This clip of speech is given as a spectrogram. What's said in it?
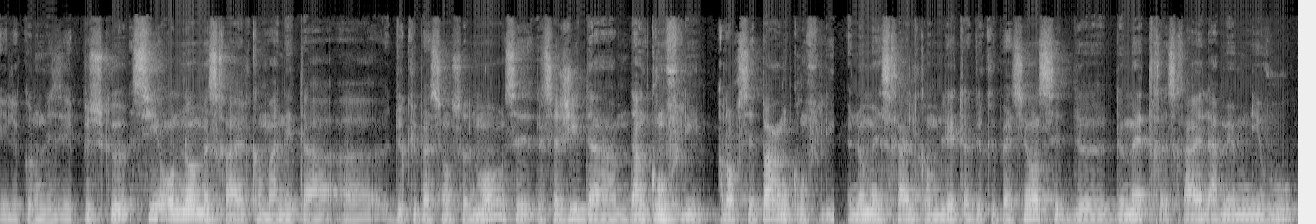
et, les colonisés. Puisque si on nomme Israël comme un état euh, d'occupation seulement, il s'agit d'un conflit. Alors c'est pas un conflit. Nommer Israël comme l'état d'occupation, c'est de, de mettre Israël à même niveau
